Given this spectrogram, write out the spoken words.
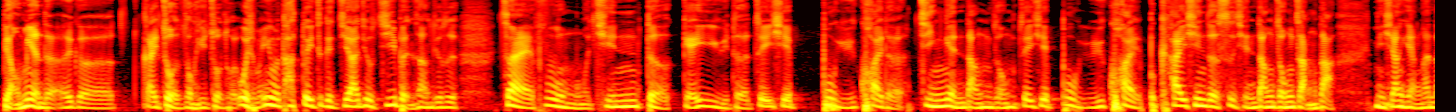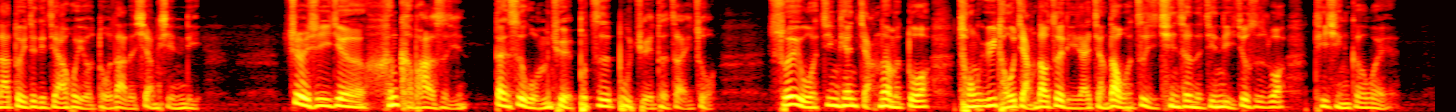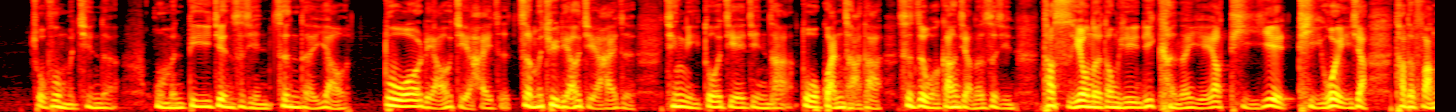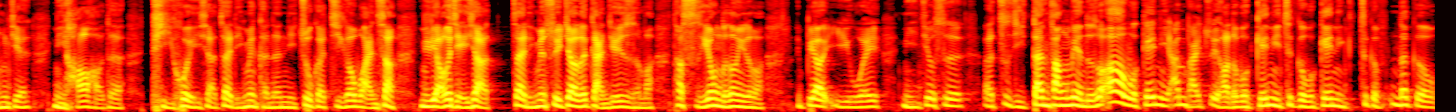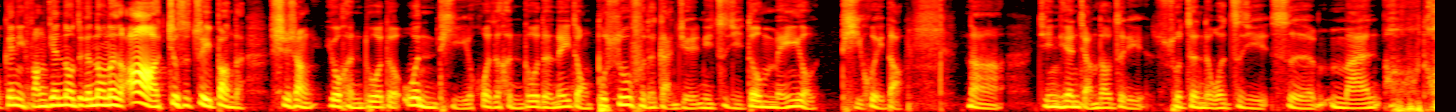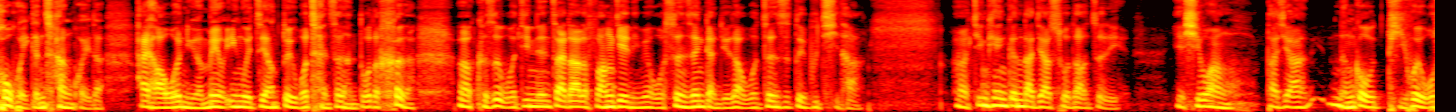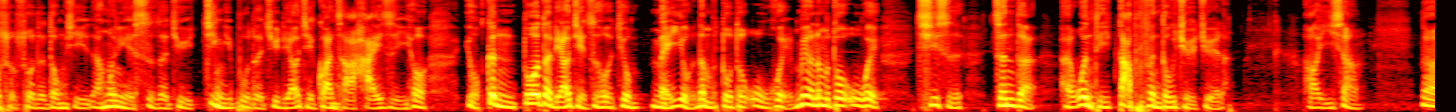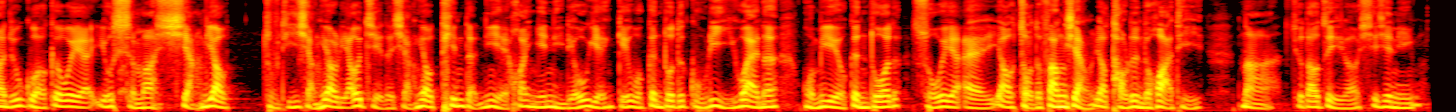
表面的一个该做的东西做做，为什么？因为他对这个家就基本上就是在父母亲的给予的这些不愉快的经验当中，这些不愉快、不开心的事情当中长大。你想想看，他对这个家会有多大的向心力？这是一件很可怕的事情，但是我们却不知不觉的在做。所以我今天讲那么多，从鱼头讲到这里来讲到我自己亲身的经历，就是说提醒各位。做父母亲的，我们第一件事情真的要多了解孩子，怎么去了解孩子？请你多接近他，多观察他，甚至我刚讲的事情，他使用的东西，你可能也要体验、体会一下他的房间，你好好的体会一下，在里面可能你住个几个晚上，你了解一下。在里面睡觉的感觉是什么？他使用的东西什么？你不要以为你就是呃自己单方面的说啊，我给你安排最好的，我给你这个，我给你这个那个，我给你房间弄这个弄那个啊，就是最棒的。世上有很多的问题或者很多的那种不舒服的感觉，你自己都没有体会到。那。今天讲到这里，说真的，我自己是蛮后悔跟忏悔的。还好我女儿没有因为这样对我产生很多的恨啊，可是我今天在她的房间里面，我深深感觉到我真是对不起她。啊，今天跟大家说到这里，也希望大家能够体会我所说的东西，然后你也试着去进一步的去了解、观察孩子，以后有更多的了解之后，就没有那么多的误会，没有那么多误会，其实真的。呃，问题大部分都解决了。好，以上。那如果各位啊有什么想要主题、想要了解的、想要听的，你也欢迎你留言给我更多的鼓励。以外呢，我们也有更多的所谓哎要走的方向、要讨论的话题。那就到这里了，谢谢您。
